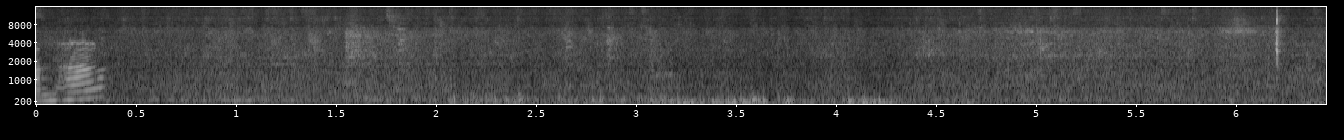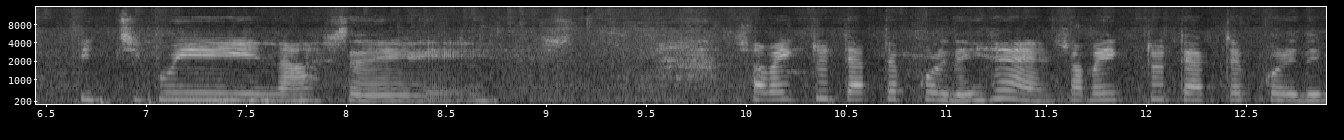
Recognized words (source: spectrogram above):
আনহা? পিচ্ছি কুইন আসে সবাই একটু ট্যাপ ট্যাপ করে দেই হ্যাঁ? সবাই একটু ট্যাপ ট্যাপ করে দিই।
